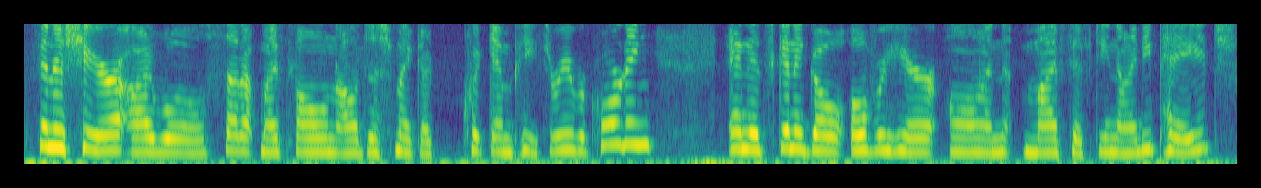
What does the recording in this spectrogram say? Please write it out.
finish here, I will set up my phone. I'll just make a quick MP3 recording, and it's going to go over here on my 5090 page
